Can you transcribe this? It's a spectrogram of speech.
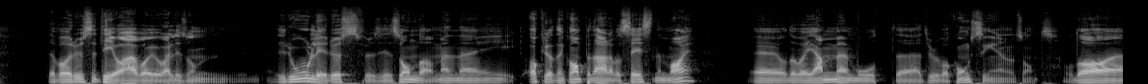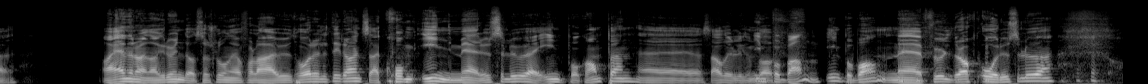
det var russetid, og jeg var jo veldig sånn rolig russ, for å si det sånn, da. Men eh, akkurat den kampen der, det var 16. mai, eh, og det var hjemme mot, eh, jeg tror det var Kongsvinger eller noe sånt. Og da, av en eller annen grunn, da, så slo i hvert fall jeg ut håret litt, grann, så jeg kom inn med russelue inn på kampen. Eh, liksom Inn på banen? Inn på banen med full drakt og russelue.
